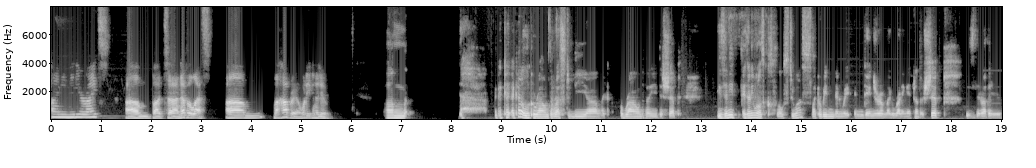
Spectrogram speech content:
tiny meteorites. Um, but uh, nevertheless, um, La Habria, what are you going to do? Um, I, I kind of look around the rest of the uh, like around the the ship. Is any is anyone else close to us? Like, are we in, in, in danger of like running into another ship? Is there other?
